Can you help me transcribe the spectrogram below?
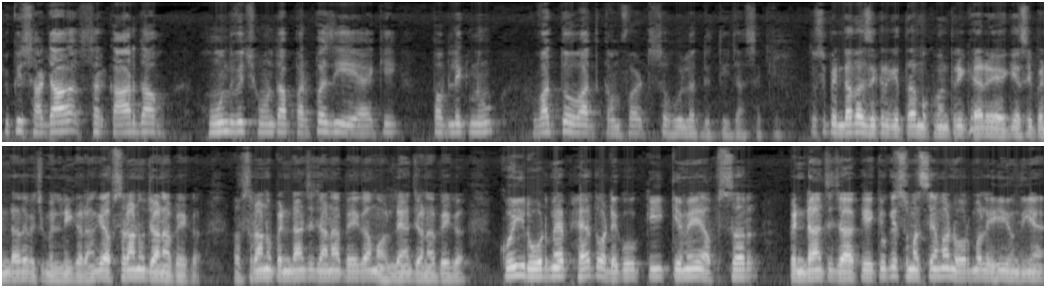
ਕਿਉਂਕਿ ਸਾਡਾ ਸਰਕਾਰ ਦਾ ਹੋਂਦ ਵਿੱਚ ਹੋਣ ਦਾ ਪਰਪਸ ਹੀ ਇਹ ਹੈ ਕਿ ਪਬਲਿਕ ਨੂੰ ਵੱਧ ਤੋਂ ਵੱਧ ਕੰਫਰਟ ਸਹੂਲਤ ਦਿੱਤੀ ਜਾ ਸਕੇ। ਤੁਸੀਂ ਪਿੰਡਾਂ ਦਾ ਜ਼ਿਕਰ ਕੀਤਾ, ਮੁੱਖ ਮੰਤਰੀ ਕਹਿ ਰਹੇ ਹੈ ਕਿ ਅਸੀਂ ਪਿੰਡਾਂ ਦੇ ਵਿੱਚ ਮਿਲਣੀ ਕਰਾਂਗੇ। ਅਫਸਰਾਂ ਨੂੰ ਜਾਣਾ ਪਏਗਾ। ਅਫਸਰਾਂ ਨੂੰ ਪਿੰਡਾਂ 'ਚ ਜਾਣਾ ਪਏਗਾ, ਮੁਹੱਲਿਆਂ 'ਚ ਜਾਣਾ ਪਏਗਾ। ਕੋਈ ਰੋਡ ਮੈਪ ਹੈ ਤੁਹਾਡੇ ਕੋਲ ਕਿ ਕਿਵੇਂ ਅਫਸਰ ਪਿੰਡਾਂ 'ਚ ਜਾ ਕੇ, ਕਿਉਂਕਿ ਸਮੱਸਿਆਵਾਂ ਨਾਰਮਲ ਇਹੀ ਹੁੰਦੀਆਂ।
